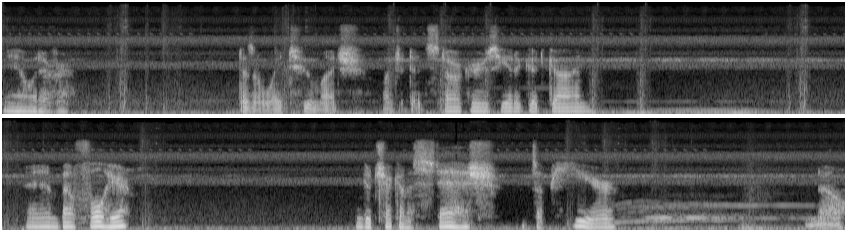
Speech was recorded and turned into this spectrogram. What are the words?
Yeah, whatever. Doesn't weigh too much. Bunch of dead stalkers. He had a good gun. And about full here. Go check on a stash. It's up here. No.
